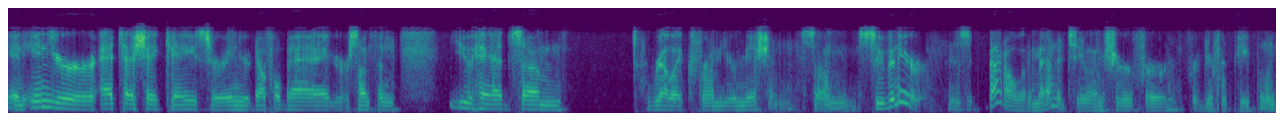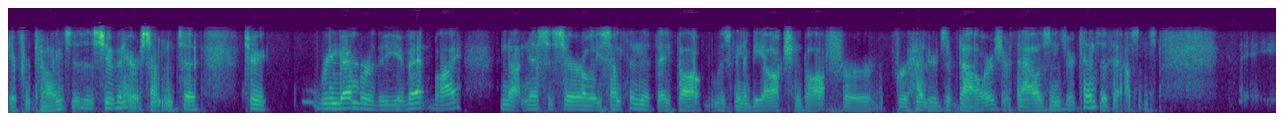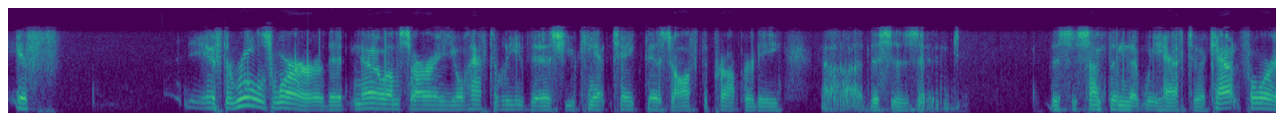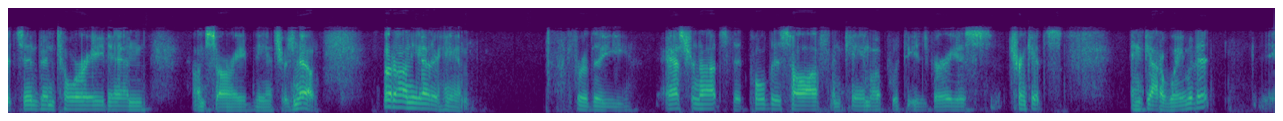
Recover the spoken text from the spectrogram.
And in your attaché case or in your duffel bag or something, you had some relic from your mission, some souvenir is about all it amounted to, I'm sure, for, for different people in different times is a souvenir, something to to remember the event by, not necessarily something that they thought was going to be auctioned off for, for hundreds of dollars or thousands or tens of thousands. If if the rules were that no, I'm sorry, you'll have to leave this, you can't take this off the property, uh, this is uh, this is something that we have to account for. It's inventoried, and I'm sorry, the answer is no. But on the other hand, for the astronauts that pulled this off and came up with these various trinkets and got away with it,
